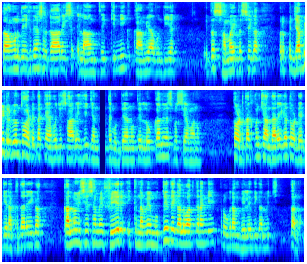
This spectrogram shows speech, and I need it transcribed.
ਤਾਂ ਹੁਣ ਦੇਖਦੇ ਹਾਂ ਸਰਕਾਰ ਇਸ ਐਲਾਨ ਤੇ ਕਿੰਨੀ ਕੁ ਕਾਮਯਾਬ ਹੁੰਦੀ ਹੈ। ਇਹ ਤਾਂ ਸਮਾਂ ਹੀ ਦੱਸੇਗਾ। ਪਰ ਪੰਜਾਬੀ ਟ੍ਰਿਬਿਊਨ ਤੁਹਾਡੇ ਤੱਕ ਇਹੋ ਜਿਹੇ ਸਾਰੇ ਹੀ ਜਨਤਕ ਮੁੱਦਿਆਂ ਨੂੰ ਤੇ ਲੋਕਾਂ ਦੀਆਂ ਸਮੱਸਿਆਵਾਂ ਨੂੰ ਤੁਹਾਡੇ ਤੱਕ ਪਹੁੰਚਾਉਂਦਾ ਰਹੇਗਾ, ਤੁਹਾਡੇ ਅੱਗੇ ਰੱਖਦਾ ਰਹੇਗਾ। ਕੱਲ ਨੂੰ ਇਸੇ ਸਮੇਂ ਫੇਰ ਇੱਕ ਨਵੇਂ ਮੁੱਦੇ ਤੇ ਗੱਲਬਾਤ ਕਰਾਂਗੇ। ਪ੍ਰੋਗਰਾਮ ਵੇਲੇ ਦੀ ਗੱਲ ਵਿੱਚ ਧੰਨਵਾਦ।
